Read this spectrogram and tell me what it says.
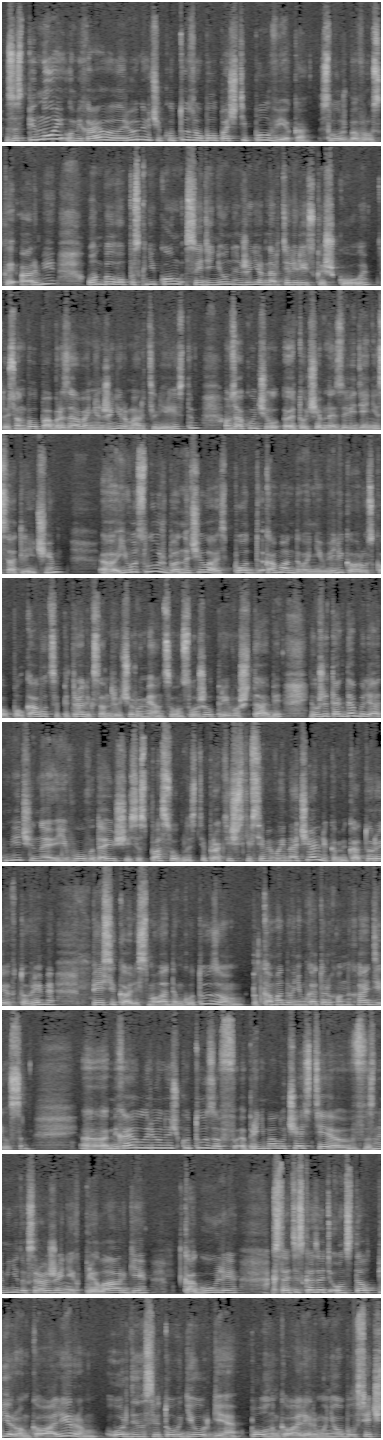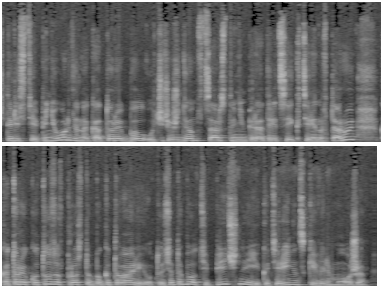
За спиной у Михаила Ларионовича Кутузова было почти полвека служба в русской армии. Он был выпускником Соединенной инженерно-артиллерийской школы, то есть он был по образованию инженером и артиллеристом. Он закончил это учебное заведение с отличием. Э, его служба началась под командованием великого русского полководца Петра Александровича Румянцева. Он служил при его штабе. И уже тогда были отмечены его выдающиеся способности практически всеми военачальниками, которые в то время пересекались с молодым Кутузовым, под командованием которых он находился. Э, Михаил Ларионович Кутузов принимал участие в знаменитых сражениях при Ларге, Кагули. Кстати сказать, он стал первым кавалером ордена Святого Георгия, полным кавалером. У него был все четыре степени ордена, который был учрежден в царствовании императрицы Екатерины II, которую Кутузов просто боготворил. То есть это был типичный екатерининский вельможа.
